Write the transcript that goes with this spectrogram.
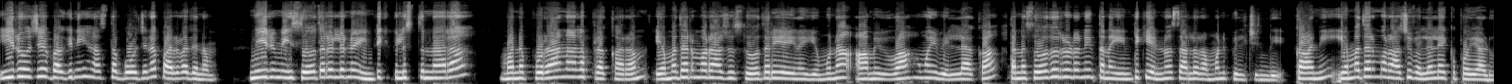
ఈ రోజే భగిని హస్త భోజన పర్వదినం. మీరు మీ సోదరులను ఇంటికి పిలుస్తున్నారా? మన పురాణాల ప్రకారం యమధర్మరాజు సోదరి అయిన యమున ఆమె వివాహమై వెళ్ళాక తన సోదరుడిని తన ఇంటికి ఎన్నోసార్లు రమ్మని పిలిచింది. కానీ యమధర్మరాజు వెళ్ళలేకపోయాడు.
